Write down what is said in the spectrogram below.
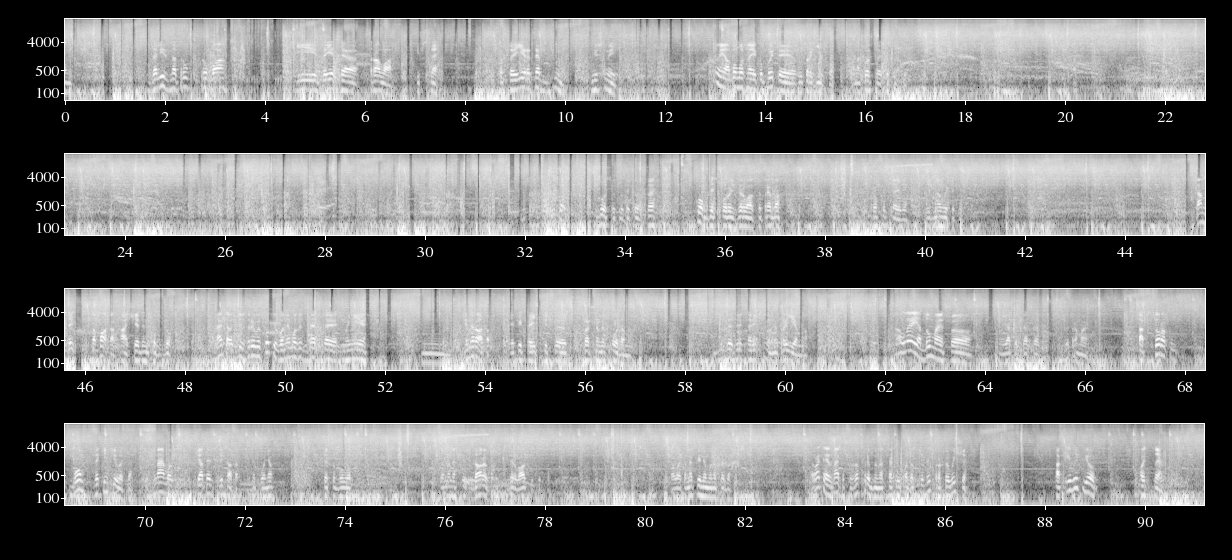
залізна труб, труба і, здається, трава. І все. Тобто її рецепт ну, смішний. Ну і або можна її купити у торгівці. Вона коштує копійки. Досвід до цього. Це коп десь поруч зірвався. Треба трохи його відновити. Там десь собака. А, ще один коп здох. Знаєте, оці взриви копів, вони можуть знести мені генератор, який стоїть під е, першими сходами. Буде, звісно, річ, ну, неприємно. Але я думаю, що ну, якось я це витримаю. Так, 40 бомб закінчилося. Починаємо п'ятий десяток. Не поняв. Те, що було. Це мене хтось вдарив, зірвався чи що. Давайте накинемо на тебе. Давайте я знаєте, що застрибну на всяк випадок сюди, трохи вище. Так, і вип'ю ось це.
